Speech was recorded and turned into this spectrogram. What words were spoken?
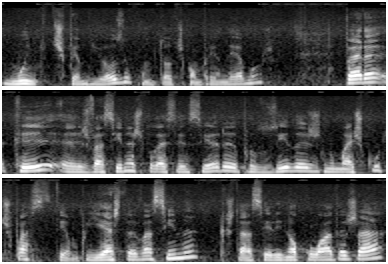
muito dispendioso, como todos compreendemos, para que as vacinas pudessem ser produzidas no mais curto espaço de tempo. E esta vacina, que está a ser inoculada já,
